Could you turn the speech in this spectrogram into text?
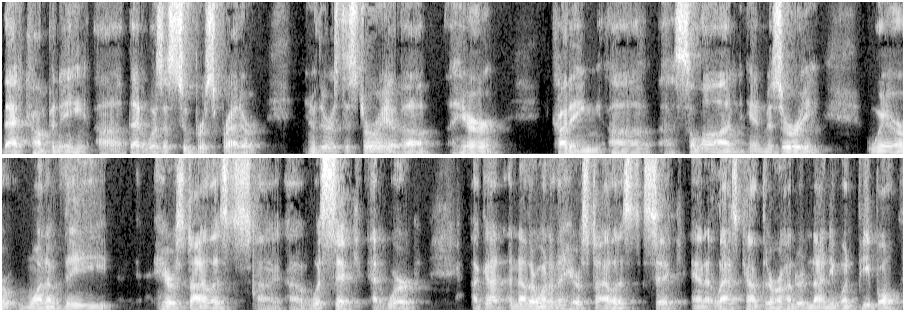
that company uh, that was a super spreader. You know, there was the story of a, a hair cutting uh, a salon in Missouri where one of the hairstylists uh, uh was sick at work. I got another one of the hairstylists sick, and at last count, there were 191 people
